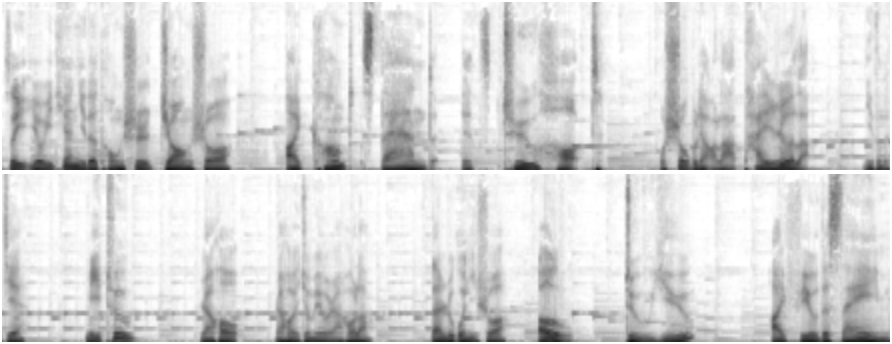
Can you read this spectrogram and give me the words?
所以有一天你的同事 John 说，I can't stand it's too hot，我受不了了，太热了。你怎么接？Me too。然后，然后也就没有然后了。但如果你说，Oh，do you？I feel the same。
